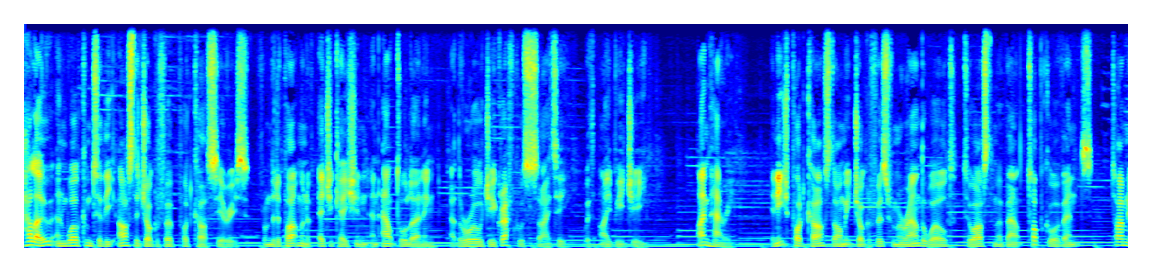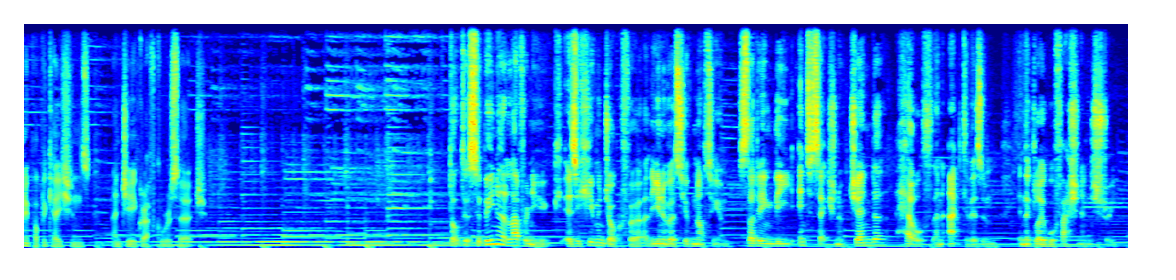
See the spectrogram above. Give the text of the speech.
Hello, and welcome to the Ask the Geographer podcast series from the Department of Education and Outdoor Learning at the Royal Geographical Society with IBG. I'm Harry. In each podcast, I'll meet geographers from around the world to ask them about topical events, timely publications, and geographical research. Dr. Sabina Lawreniuk is a human geographer at the University of Nottingham, studying the intersection of gender, health, and activism in the global fashion industry.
